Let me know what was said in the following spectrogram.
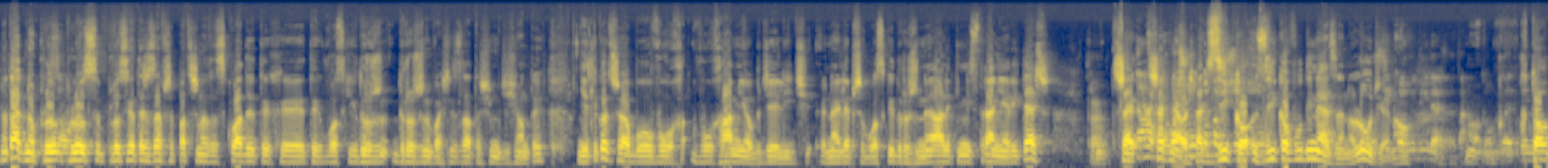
No tak, no plus, są- plus, plus ja też zawsze patrzę na te składy tych, y, tych włoskich drużyn, drużyn właśnie z lat 80. Nie tylko trzeba było Włoch, Włochami obdzielić najlepsze włoskie drużyny, ale tymi stranieri też. Tak, trzech no miałeś, właśnie tak? o to chodzi, Zico, Zico w Udinese, no ludzie, Zico no. tak, no kto.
